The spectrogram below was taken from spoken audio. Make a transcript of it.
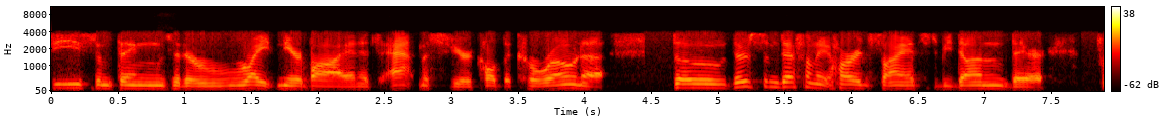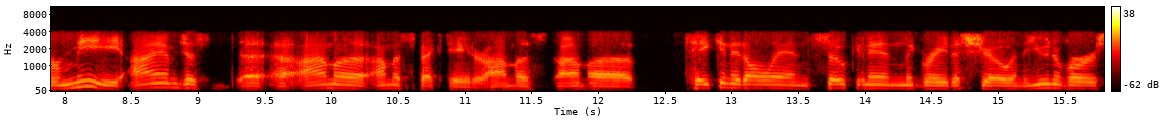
see some things that are right nearby in its atmosphere called the corona. So there's some definitely hard science to be done there. For me, I am just uh, uh, I'm a I'm a spectator. I'm a I'm a taking it all in, soaking in the greatest show in the universe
